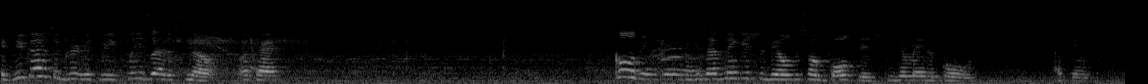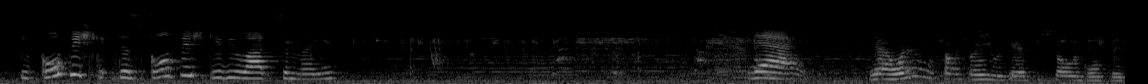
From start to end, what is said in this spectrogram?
If you guys agree with me, please let us know, okay? Golden girl. Because I think you should be able to sell goldfish because they're made of gold. I think. Do goldfish does goldfish give you lots of money? Yeah. Yeah, I wonder how much money you would get if you sold a goldfish.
